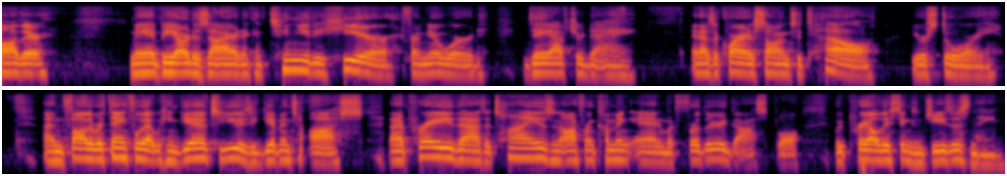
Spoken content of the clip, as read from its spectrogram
Father, may it be our desire to continue to hear from your word day after day. And as a choir a song to tell your story. And Father, we're thankful that we can give to you as you've given to us. And I pray that the tithes and offering coming in would further your gospel. We pray all these things in Jesus' name.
